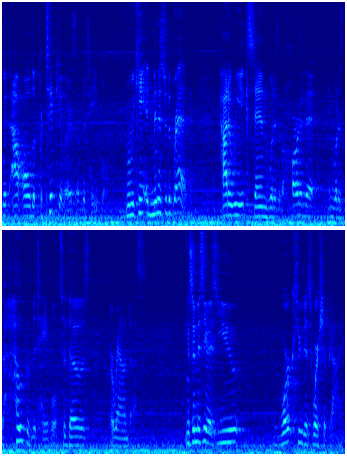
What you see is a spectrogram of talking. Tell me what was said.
without all the particulars of the table? When we can't administer the bread, how do we extend what is at the heart of it and what is the hope of the table to those around us? And so, Missio, as you work through this worship guide,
